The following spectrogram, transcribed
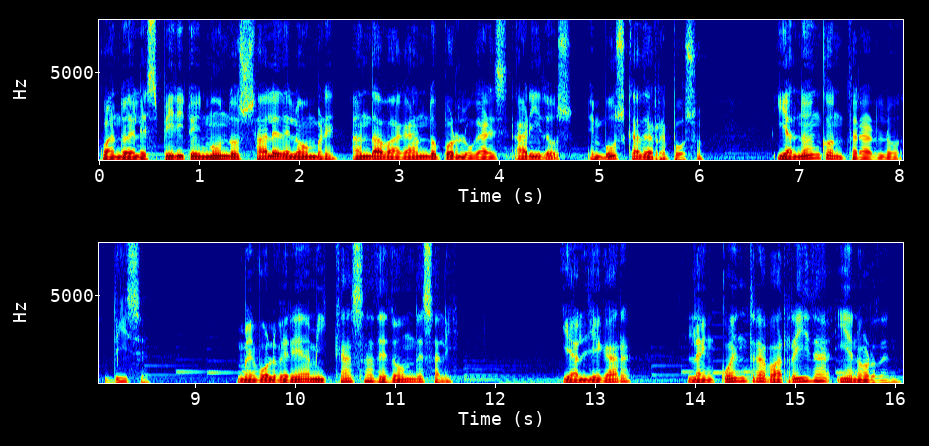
Cuando el espíritu inmundo sale del hombre, anda vagando por lugares áridos en busca de reposo, y al no encontrarlo, dice, Me volveré a mi casa de donde salí. Y al llegar, la encuentra barrida y en orden.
